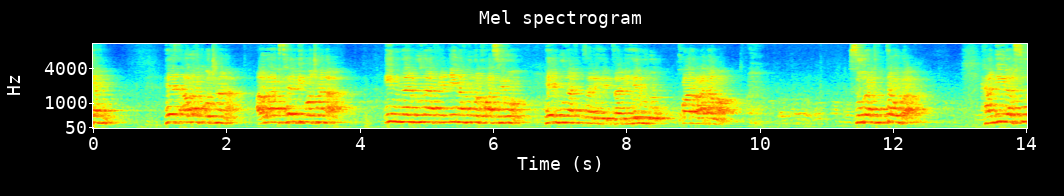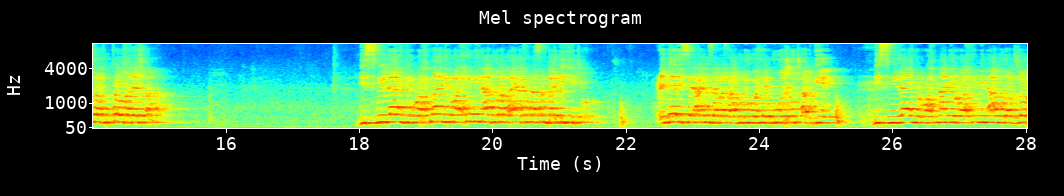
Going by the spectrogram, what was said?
الله فنسيهم هذ الله قوشنا الله سبي قوشنا إن المنافقين هم الخاسرون. هل منافق زالي هل قال عدم سورة التوبة. كميلة سورة التوبة ليش أنا؟ بسم الله الرحمن الرحيم. أضرب آيات نسم بادي كتو عميري سلعين زبط أبو لغوه بوحوش أبقي بسم الله الرحمن الرحيم. أضرب جو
